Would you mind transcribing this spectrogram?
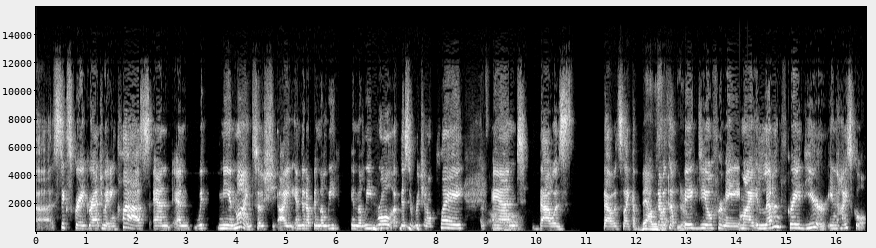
uh, sixth grade graduating class, and and with me in mind. So she, I ended up in the lead in the lead role of this original play, That's and that was that was like a that was, that was a Yeah. big deal for me. My 11th grade year in high school,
